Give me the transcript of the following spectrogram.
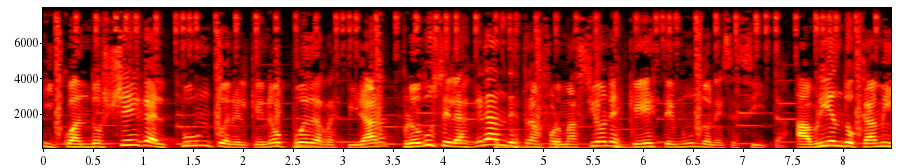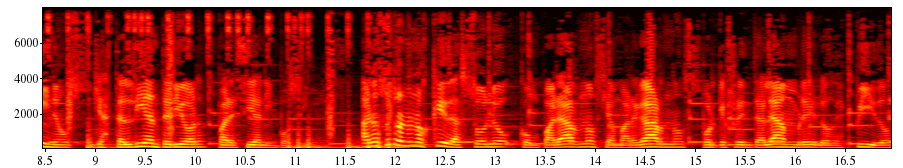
Y cuando llega el punto en el que no puede respirar, produce las grandes transformaciones que este mundo necesita abriendo caminos que hasta el día anterior parecían imposibles. A nosotros no nos queda solo compararnos y amargarnos porque frente al hambre, los despidos,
